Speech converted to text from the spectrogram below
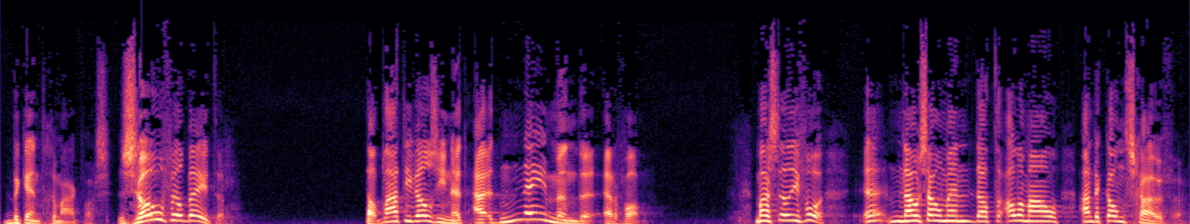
bekendgemaakt was. Zoveel beter. Dat laat hij wel zien, het uitnemende ervan. Maar stel je voor, nou zou men dat allemaal aan de kant schuiven.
